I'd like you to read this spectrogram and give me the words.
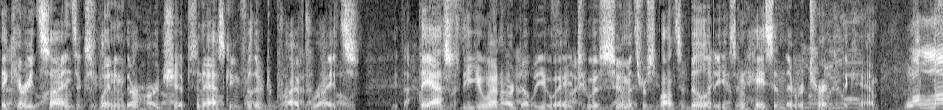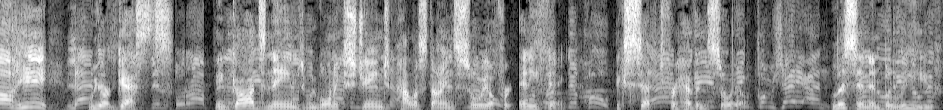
They carried signs explaining their hardships and asking for their deprived rights. They asked the UNRWA to assume its responsibilities and hasten their return to the camp. We are guests. In God's names, we won't exchange Palestine's soil for anything except for heaven's soil. Listen and believe.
